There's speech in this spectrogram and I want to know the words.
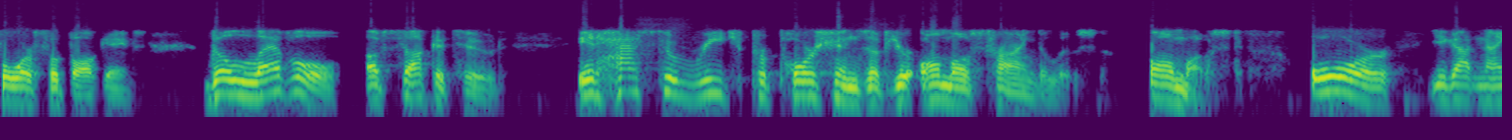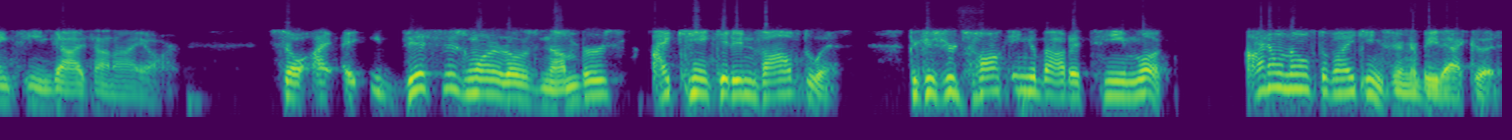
four football games, the level of suckitude, it has to reach proportions of you're almost trying to lose, almost, or you got 19 guys on IR. So I, I this is one of those numbers I can't get involved with because you're talking about a team. Look, I don't know if the Vikings are going to be that good,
